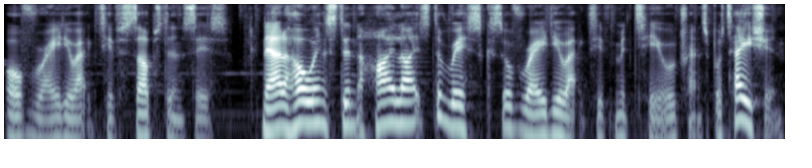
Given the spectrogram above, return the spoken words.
of radioactive substances. Now, the whole incident highlights the risks of radioactive material transportation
